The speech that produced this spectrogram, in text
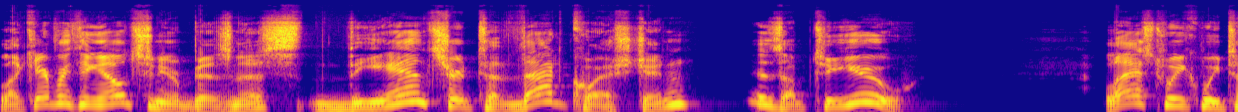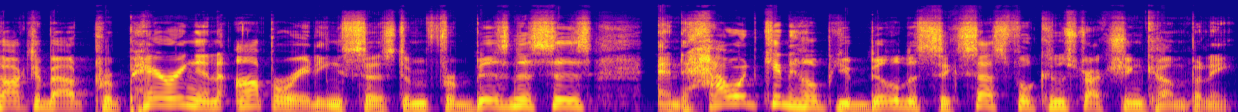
Like everything else in your business, the answer to that question is up to you. Last week, we talked about preparing an operating system for businesses and how it can help you build a successful construction company.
